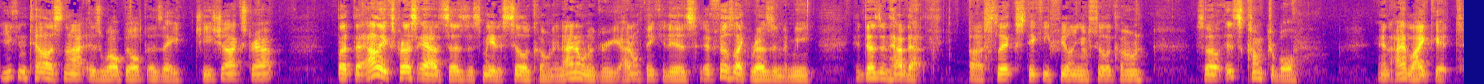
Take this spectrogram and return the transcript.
you can tell it's not as well built as a G-Shock strap. But the AliExpress ad says it's made of silicone, and I don't agree. I don't think it is. It feels like resin to me. It doesn't have that uh, slick, sticky feeling of silicone. So it's comfortable, and I like it.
